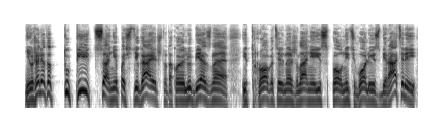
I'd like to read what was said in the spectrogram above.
Неужели этот тупица не постигает, что такое любезное и трогательное желание исполнить волю избирателей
